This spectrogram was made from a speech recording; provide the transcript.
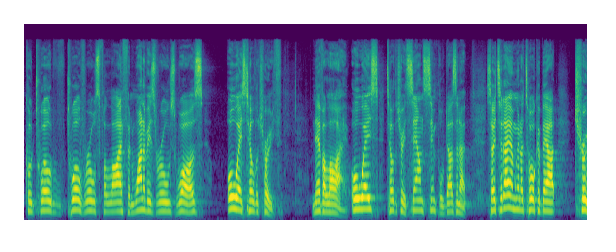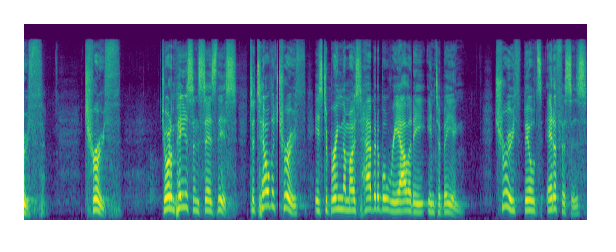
called 12, 12 Rules for Life, and one of his rules was always tell the truth, never lie. Always tell the truth. Sounds simple, doesn't it? So today I'm going to talk about truth. Truth. Jordan Peterson says this to tell the truth is to bring the most habitable reality into being. Truth builds edifices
